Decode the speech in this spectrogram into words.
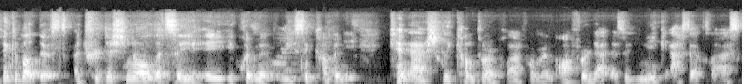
think about this a traditional, let's say, a equipment leasing company can actually come to our platform and offer that as a unique asset class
